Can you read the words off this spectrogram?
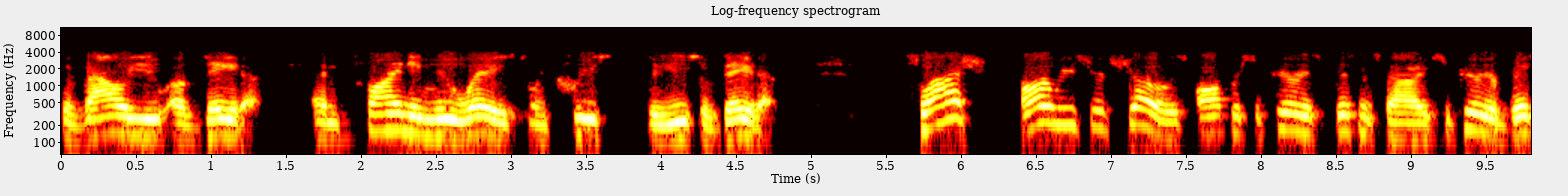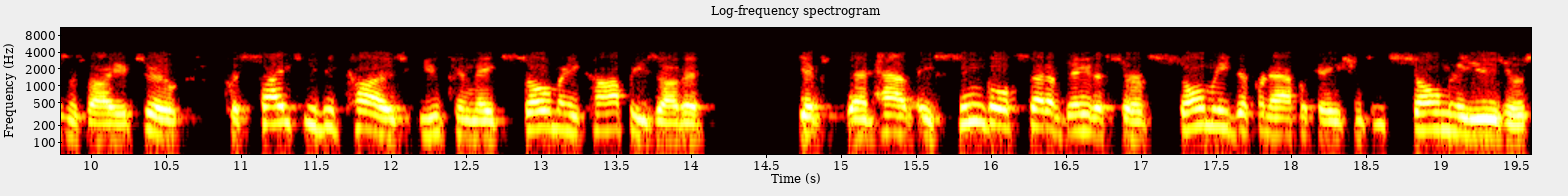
the value of data and finding new ways to increase the use of data. Flash, our research shows, offers superior business value, superior business value too, precisely because you can make so many copies of it give, and have a single set of data serve so many different applications and so many users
